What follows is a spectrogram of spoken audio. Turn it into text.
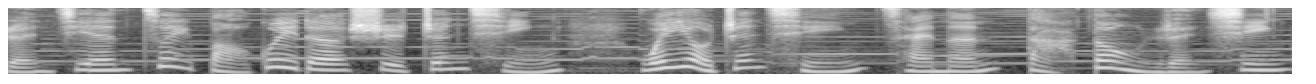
人间最宝贵的是真情，唯有真情才能打动人心。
